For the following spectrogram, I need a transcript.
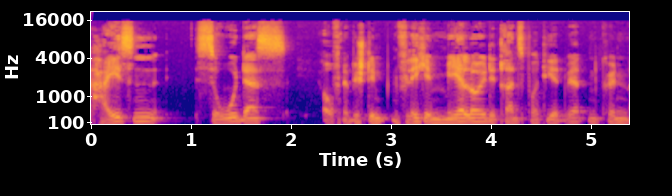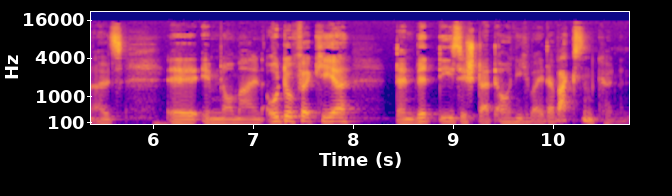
heißen, so dass auf einer bestimmten Fläche mehr Leute transportiert werden können als äh, im normalen Autoverkehr dann wird diese Stadt auch nicht weiter wachsen können.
